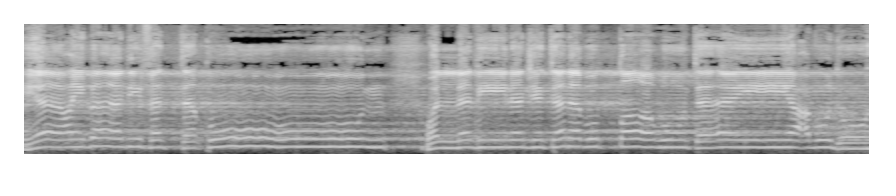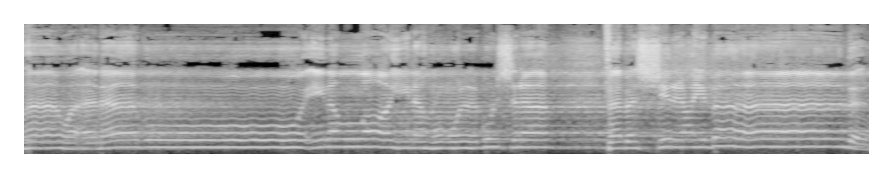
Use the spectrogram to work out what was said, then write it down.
يا عباد فاتقون. والذين اجتنبوا الطاغوت أن يعبدوها وأنابوا إلى الله لهم البشرى. فبشر عباد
